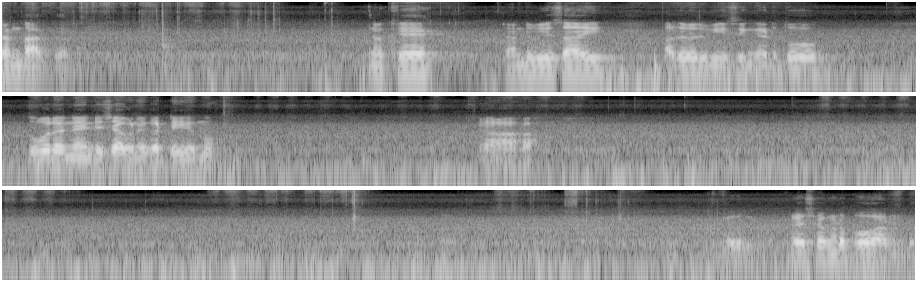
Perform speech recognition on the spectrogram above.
രണ്ടാക്കുക. ഓക്കെ. രണ്ട് പീസായി. അതിലൊരു പീസ് ഇങ്ങ് എടുത്തു. ഇതുപോലെ തന്നെ അതിന്റെ ശകണി കട്ട് ചെയ്യുന്നു. ആഹാ അത് ലേശം കൂടെ പോകാറുണ്ട്.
